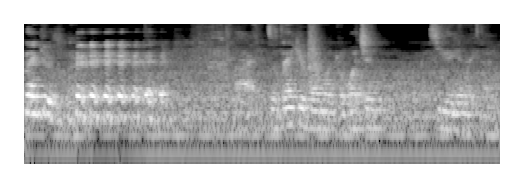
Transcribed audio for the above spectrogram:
Thank you. Alright. So thank you very much for watching. See you again next time.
